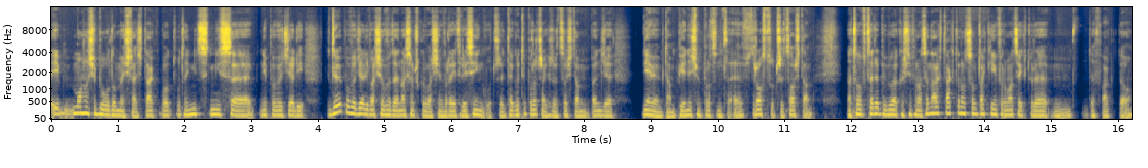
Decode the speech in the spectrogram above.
i można się było domyślać, tak, bo tutaj nic, nic e, nie powiedzieli. Gdyby powiedzieli właśnie o wydajności, na przykład właśnie w ray tracingu, czy tego typu rzeczach, że coś tam będzie nie wiem, tam 50% e, wzrostu czy coś tam, no to wtedy by była jakaś informacja. No ale tak, to no, są takie informacje, które mm, de facto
